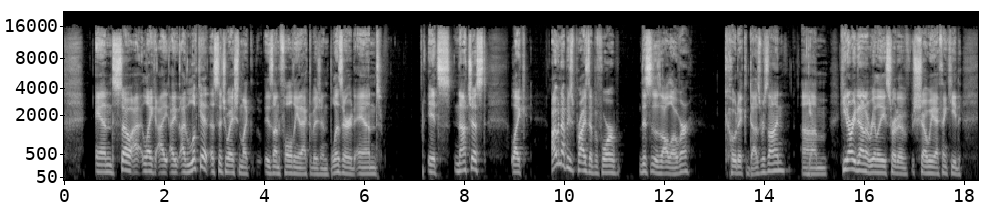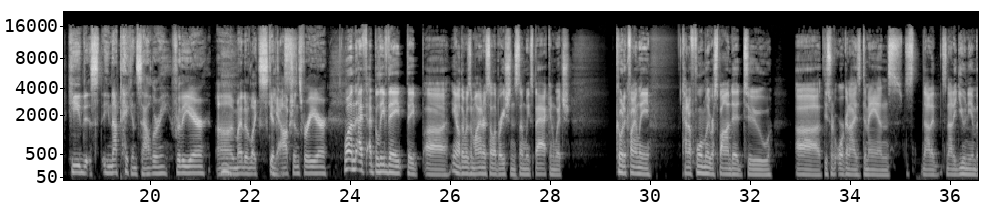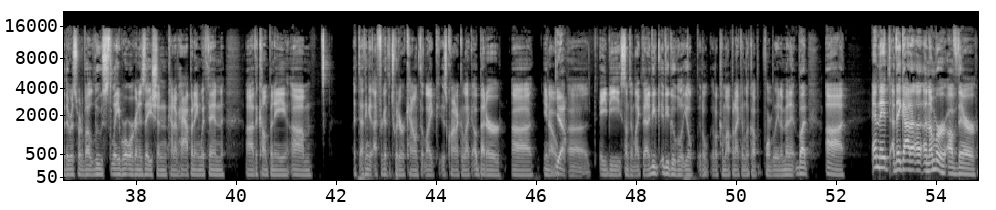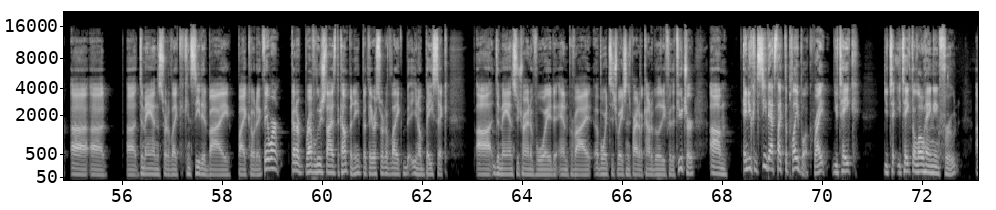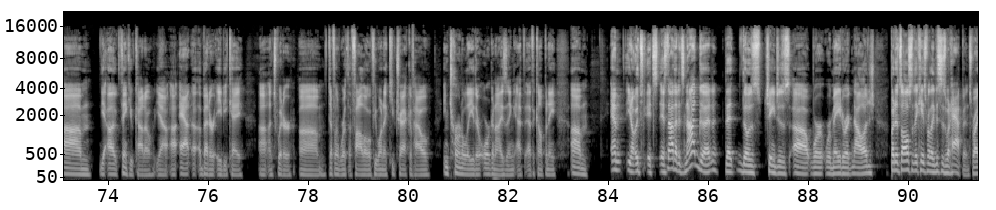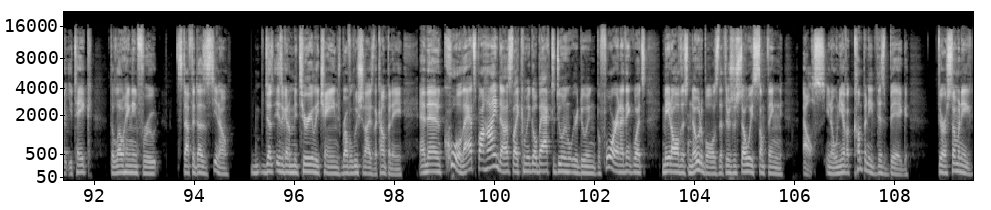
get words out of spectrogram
And so I, like I, I I look at a situation like is unfolding at Activision Blizzard and it's not just like I would not be surprised if before this is all over Kotick does resign. Um he'd already done a really sort of showy I think he'd he'd he not taken salary for the year. Uh, he might have like skipped Yes. options for a year. Well, and I, I believe they they uh you know there was a minor celebration some weeks back in which Kotick finally kind of formally responded to uh these sort of organized demands. It's not a it's not a union, but there was sort of a loose labor organization kind of happening within uh, the company. Um, I, I think I forget the Twitter account that like is chronicling like a better uh you know Yeah. uh AB something like that. If you if you Google it, you'll it'll it'll come up, and I can look up formally in a minute. But uh and they they got a, a number of their uh, uh, uh, demands sort of like conceded by by Kotick. They weren't going to revolutionize the company, but they were sort of like you know basic uh, demands to try and avoid and provide avoid situations, provide accountability for the future. Um, and you can see that's like the playbook, right? You take you take you take the low hanging fruit. Um, yeah, uh, thank you, Cado. Yeah, uh, at a, better ABK uh, on Twitter. Um, definitely worth a follow if you want to keep track of how internally they're organizing at the, at the company. Um, and you know, it's it's it's not that it's not good that those changes uh, were were made or acknowledged, but it's also the case where like this is what happens, right? You take the low hanging fruit stuff that does you know does is it going to materially change, revolutionize the company, and then cool, that's behind us. Like, can we go back to doing what we were doing before? And I think what's made all this notable is that there's just always something else. You know, when you have a company this big, there are so many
